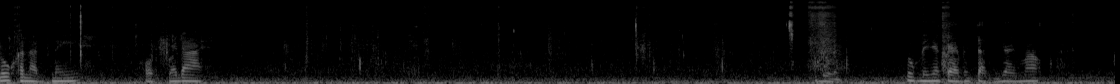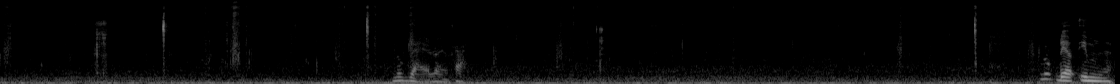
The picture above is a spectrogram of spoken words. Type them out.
ลูกขนาดนี้อดไม่ได้ดูลูกนี้ยังแก่เป็นจัดใหญ่มาก ลูกใหญ่อร่อยค่ะ ลูกเดียวอิ่มเลย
